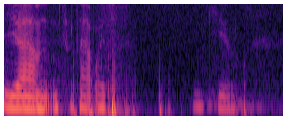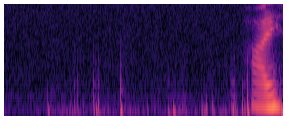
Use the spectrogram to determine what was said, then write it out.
Yeah. so that was. Thank you. Hi.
